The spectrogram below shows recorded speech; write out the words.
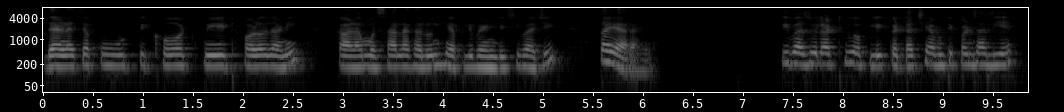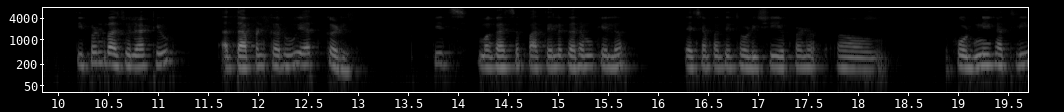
दाण्याचा कूट तिखट मीठ हळद आणि काळा मसाला घालून ही आपली भेंडीची भाजी तयार आहे. ती बाजूला ठेवू. आपली कटाची आमटी पण झाली आहे. ती पण बाजूला ठेवू. आता आपण करूयात कढी. तीच मगाचं पातेलं गरम केलं. त्याच्यामध्ये थोडीशी आपण फोडणी घातली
